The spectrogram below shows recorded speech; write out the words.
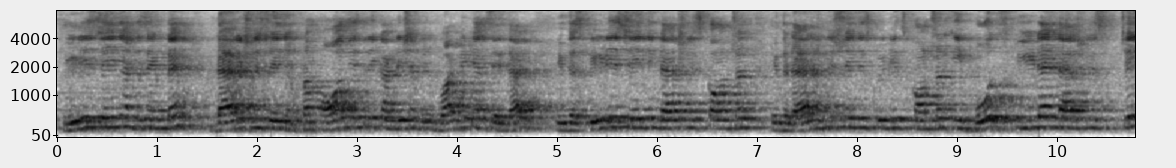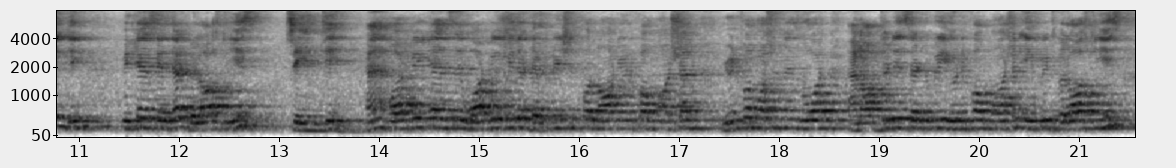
speed is changing at the same time direction is changing. From all these three conditions what we can say that if the speed is changing direction is constant if the direction is changing speed is constant if both speed and direction is changing we can say that velocity is changing. And what we can say what will be the definition for non-uniform motion? Uniform motion means what? An object is said to be uniform motion if its velocity is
